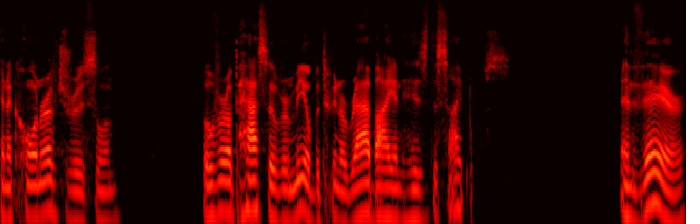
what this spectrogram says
in a corner of Jerusalem over a Passover meal between a rabbi and his disciples. And there,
